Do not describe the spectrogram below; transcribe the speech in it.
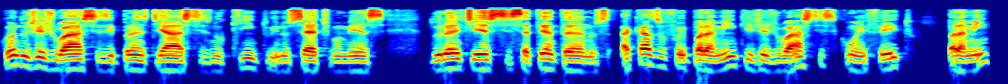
Quando jejuastes e pranteastes no quinto e no sétimo mês, durante estes setenta anos, acaso foi para mim que jejuastes, com efeito, para mim?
